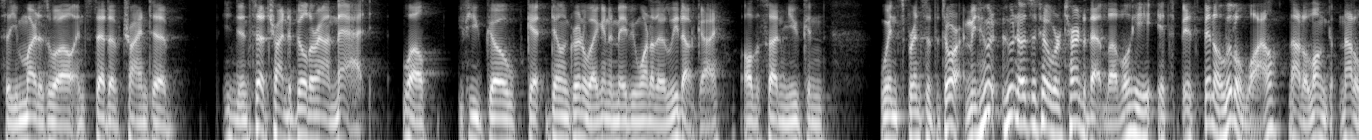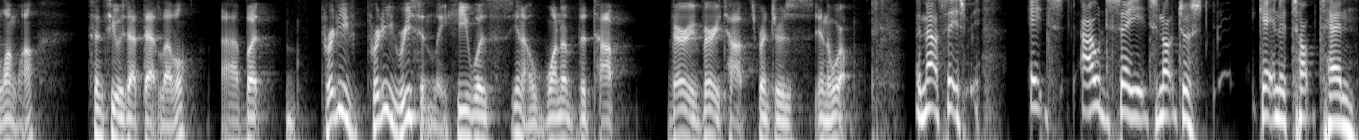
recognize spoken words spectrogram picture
So you might as well instead of trying to instead of trying to build around that, well, if you go get Dylan Groenewegen and maybe one other lead out guy, all of a sudden you can win sprints at the tour. I mean, who who knows if he'll return to that level? He it's it's been a little while, not a long not a long while since he was at that level, uh, but pretty pretty recently he was you know one of the top, very very top sprinters in the world. And that's it. It's, it's I would say it's not just getting a top ten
